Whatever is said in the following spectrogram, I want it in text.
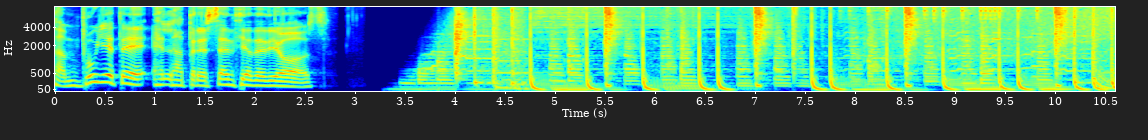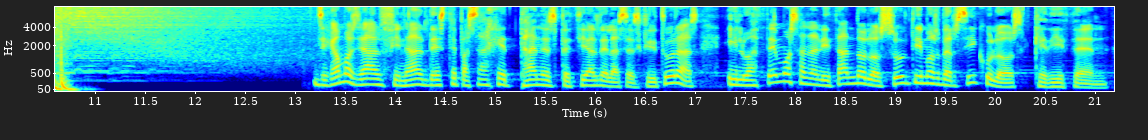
zambúllete en la presencia de Dios. Llegamos ya al final de este pasaje tan especial de las Escrituras y lo hacemos analizando los últimos versículos que dicen,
